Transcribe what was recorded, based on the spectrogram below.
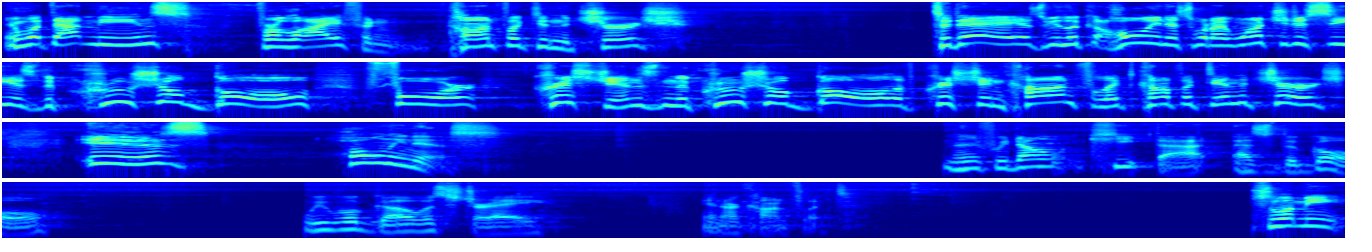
and what that means for life and conflict in the church. Today, as we look at holiness, what I want you to see is the crucial goal for Christians and the crucial goal of Christian conflict, conflict in the church, is holiness. And if we don't keep that as the goal, we will go astray in our conflict. So let me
